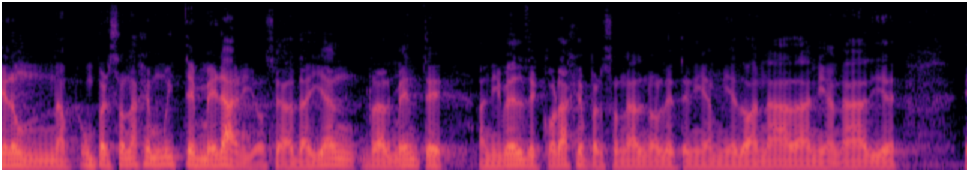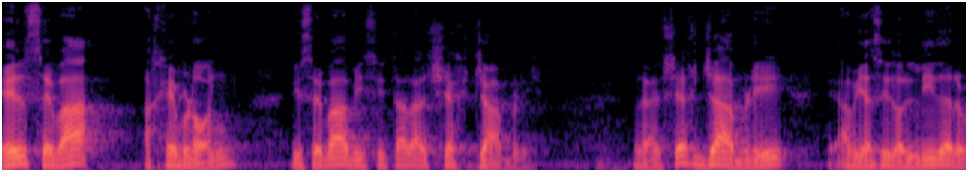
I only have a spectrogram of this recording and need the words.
que era un personaje muy temerario, o sea, Dayan realmente a nivel de coraje personal no le tenía miedo a nada ni a nadie. Él se va a Hebrón y se va a visitar al Sheikh Jabri. O sea, el Sheikh Jabri había sido el líder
